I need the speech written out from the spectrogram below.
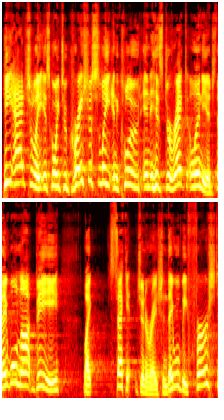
he actually is going to graciously include in his direct lineage. They will not be like second generation, they will be first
